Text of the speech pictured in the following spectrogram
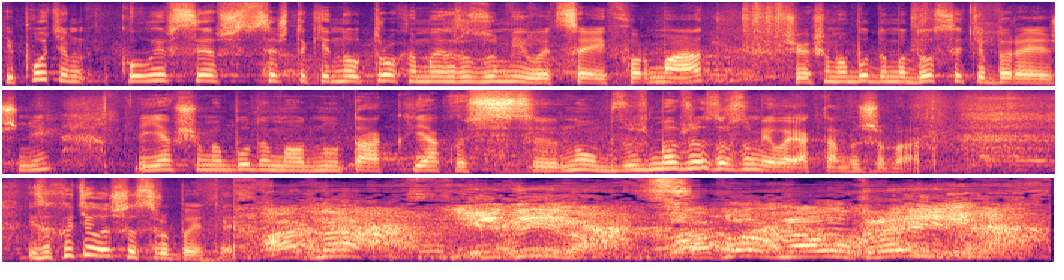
І потім, коли все все ж таки ну трохи ми зрозуміли цей формат, що якщо ми будемо досить обережні, якщо ми будемо ну так якось, ну ми вже зрозуміли, як там виживати. І захотіли щось робити. Одна єдина соборна Україна.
